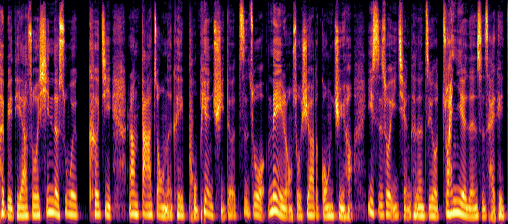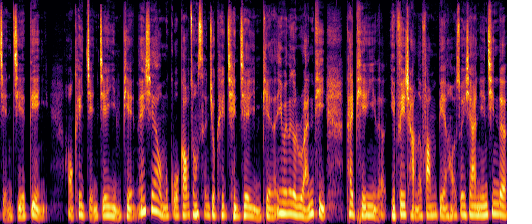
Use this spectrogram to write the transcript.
特别提到说，新的数位科技让大众呢可以普遍取得制作内容所需要的工具，哈，意思说以前可能只有专业人士才可以剪接电影。哦，可以剪接影片。哎，现在我们国高中生就可以剪接影片了，因为那个软体太便宜了，也非常的方便哈。所以现在年轻的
